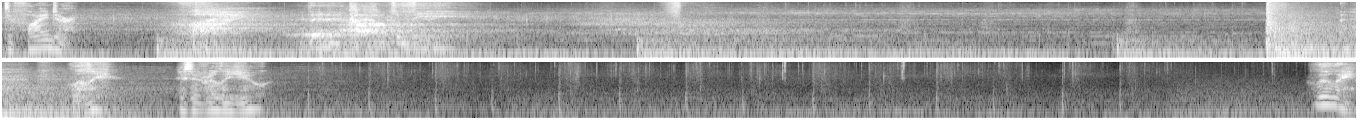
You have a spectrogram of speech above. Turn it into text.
Need to find her. Fine. Then come to me. Lily? Is it really you? Lily.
